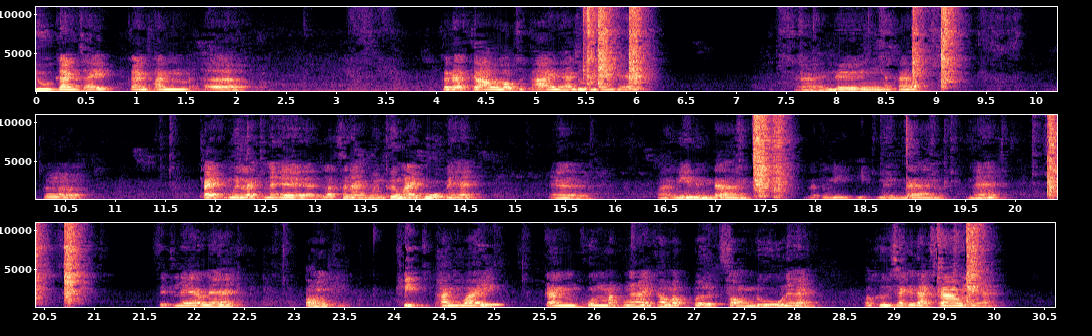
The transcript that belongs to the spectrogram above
ดูการใช้การพันเอ่อ กระดาษกาวรอบสุดท้ายนะฮะดูดีๆนะฮะอ่าหนึ่งนะครับ ก็แปะเหมือนลักลักษณะเหมือนเครื่องหมายบวกนะฮะเออมาตรงนี้หนึ่งด้าน แล้วตรงนี้อีกหนึ่งด้านนะ เสร็จแล้วนะ ต้องปิดพันไว้กันคนมักง่ายเข้ามาเปิดส่องดูนะฮะก็คือใช้กระดาษกาวนี่นะ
